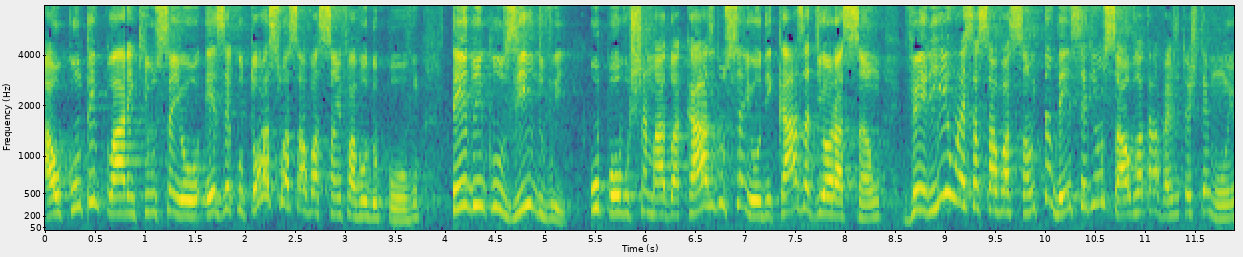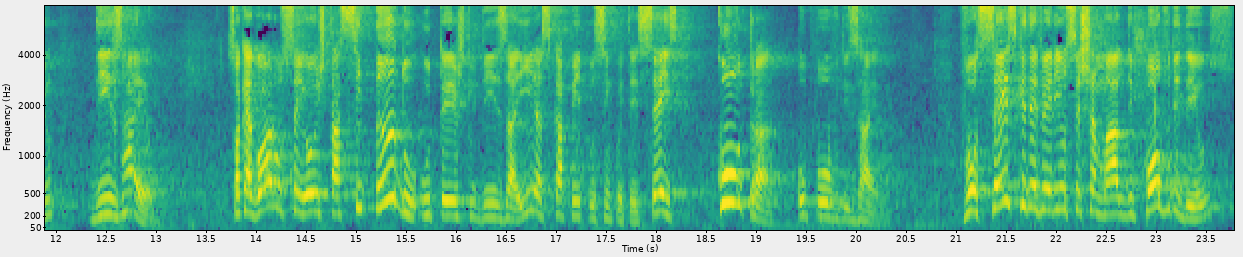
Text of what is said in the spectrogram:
ao contemplarem que o Senhor executou a sua salvação em favor do povo, tendo inclusive o povo chamado a casa do Senhor de casa de oração, veriam essa salvação e também seriam salvos através do testemunho de Israel. Só que agora o Senhor está citando o texto de Isaías, capítulo 56, contra o povo de Israel. Vocês que deveriam ser chamados de povo de Deus,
